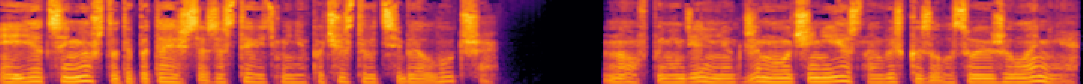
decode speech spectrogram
«И я ценю, что ты пытаешься заставить меня почувствовать себя лучше. Но в понедельник Джима очень ясно высказала свое желание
